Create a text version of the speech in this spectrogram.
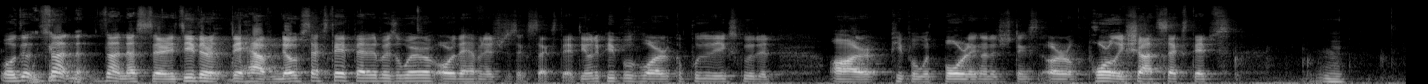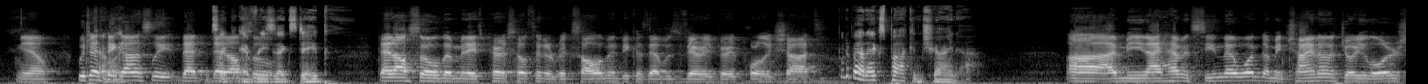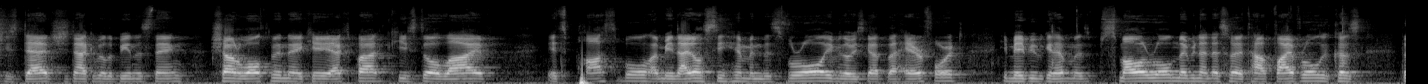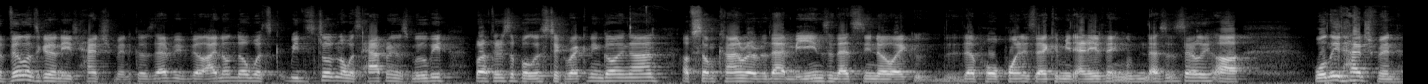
Well, th- it's not it's not necessary. It's either they have no sex tape that anybody's aware of, or they have an interesting sex tape. The only people who are completely excluded are people with boring, uninteresting, or poorly shot sex tapes. Mm. You know, which I Kinda think like- honestly that that like also every sex tape. that also eliminates Paris Hilton and Rick Solomon because that was very very poorly shot. What about X Pac in Chyna? Uh, I mean, I haven't seen that one. I mean, Chyna, Jodie Laurer, she's dead. She's not gonna be able to be in this thing. Sean Waltman, aka X Pac, he's still alive. It's possible. I mean, I don't see him in this role, even though he's got the hair for it. Maybe we can have him a smaller role, maybe not necessarily a top five role, because the villain's gonna need henchmen. Because every villain, I don't know what's we still don't know what's happening in this movie, but if there's a ballistic reckoning going on of some kind, whatever that means, and that's you know like the whole point is that can mean anything necessarily. Uh, we'll need henchmen.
